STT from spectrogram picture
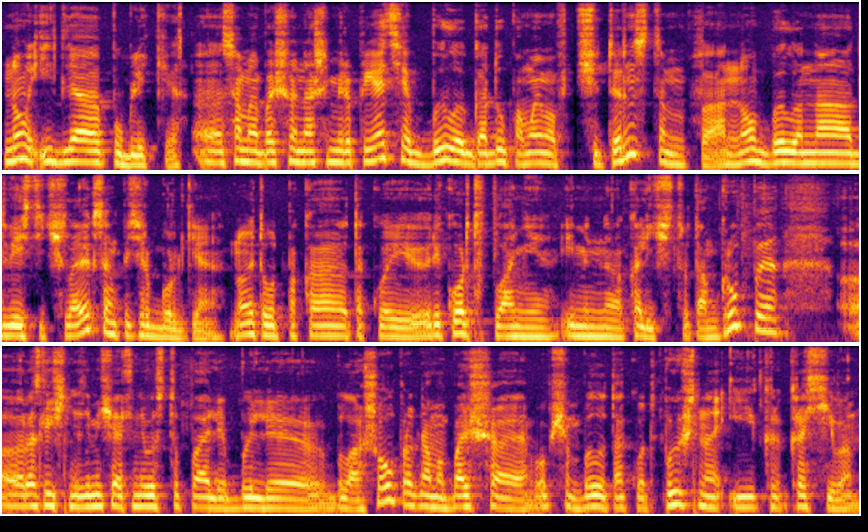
но и для публики. Э, самое большое наше мероприятие было году, по-моему, в 2014 Оно было на 200 человек в Санкт-Петербурге. Но это вот пока такой рекорд в плане именно количества там группы. Э, различные замечательные выступали. Были, была шоу-программа большая. В общем, было так вот пышно и красиво.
